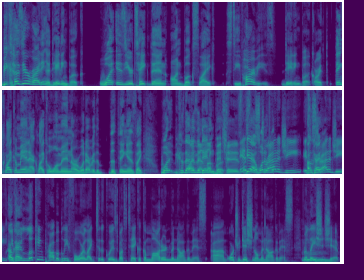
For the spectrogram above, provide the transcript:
Because you're writing a dating book, what is your take then on books like Steve Harvey's dating book or Think Like a Man, Act Like a Woman or whatever the, the thing is? Like what because that Why is a dating book. Bitches. It's Yeah, a what- what- strategy. it's Okay. a strategy. If you're looking probably for like to the quiz about to take like a modern monogamous um, or traditional monogamous Mm. relationship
